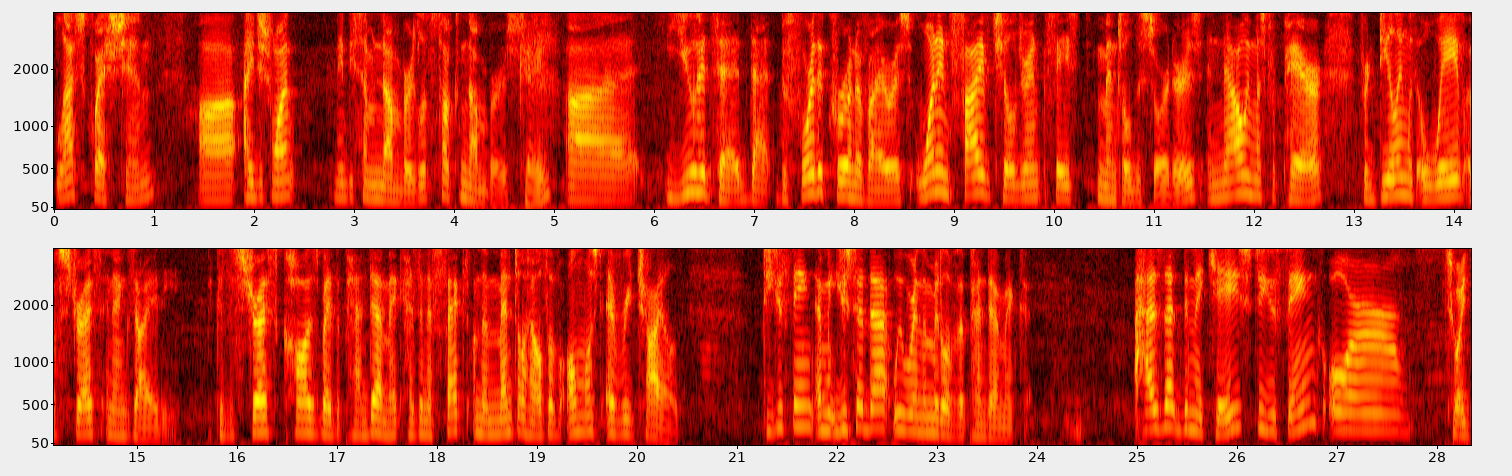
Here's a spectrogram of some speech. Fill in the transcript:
Last question. Uh, i just want maybe some numbers. Let's talk numbers. Okay. Uh, you had said that before the coronavirus, one in five children faced mental disorders, and now we must prepare for dealing with a wave of stress and anxiety because the stress caused by the pandemic has an effect on the mental health of almost every child. Do you think, I mean, you said that we were in the middle of the pandemic. Has that been the case, do you think, or? So I,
